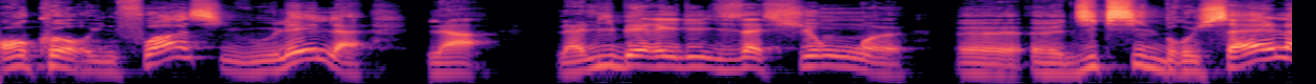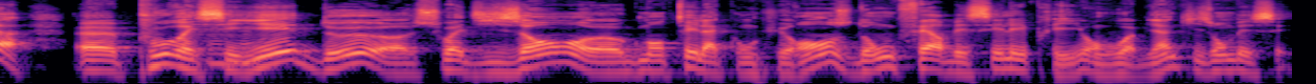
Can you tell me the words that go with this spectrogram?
encore une fois, si vous voulez, la, la, la libéralisation euh, Dixit Bruxelles pour essayer de, euh, soi-disant, augmenter la concurrence, donc faire baisser les prix. On voit bien qu'ils ont baissé.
